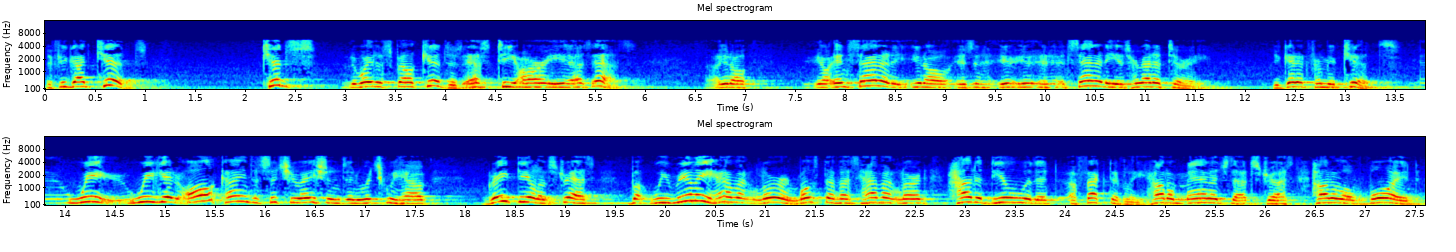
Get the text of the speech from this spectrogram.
if you got kids, kids, the way to spell kids is S T R E S S. Uh, you know, you know, insanity. You know, is insanity is hereditary. You get it from your kids. We we get all kinds of situations in which we have a great deal of stress, but we really haven't learned. Most of us haven't learned how to deal with it effectively, how to manage that stress, how to avoid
